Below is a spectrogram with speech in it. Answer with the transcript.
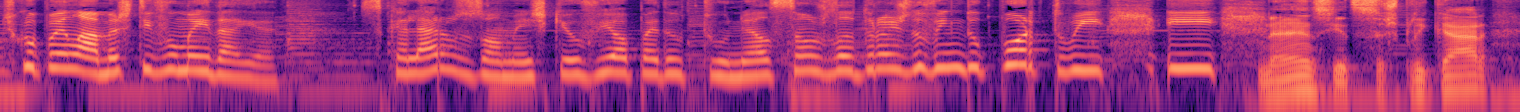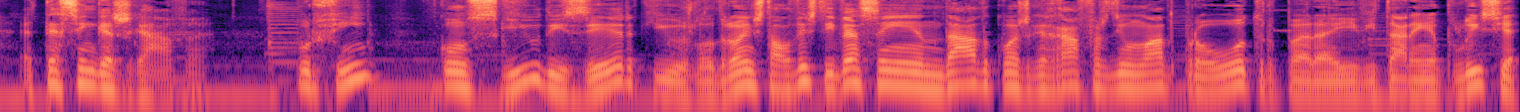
Desculpem lá, mas tive uma ideia. Se calhar os homens que eu vi ao pé do túnel são os ladrões do vinho do Porto e. e. Na ânsia de se explicar, até se engasgava. Por fim, conseguiu dizer que os ladrões talvez tivessem andado com as garrafas de um lado para o outro para evitarem a polícia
